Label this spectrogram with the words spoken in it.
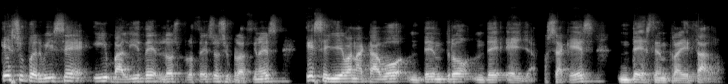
que supervise y valide los procesos y operaciones que se llevan a cabo dentro de ella. O sea que es descentralizado.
